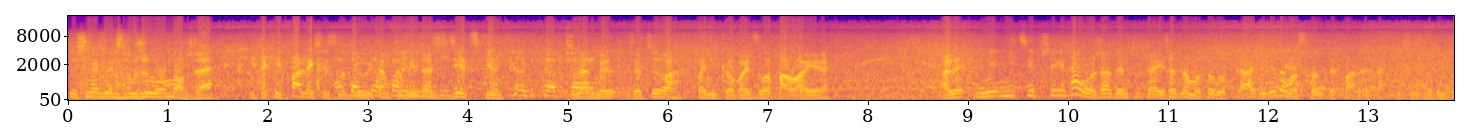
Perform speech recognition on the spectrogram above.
Coś nagle wzburzyło morze i takie fale się zrobiły. Tam kobieta z dzieckiem nagle zaczęła panikować, złapała je. Ale nie, nic nie przejechało, żaden tutaj, żadna motorówka, nie wiadomo skąd te fale takie się zrobiły.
